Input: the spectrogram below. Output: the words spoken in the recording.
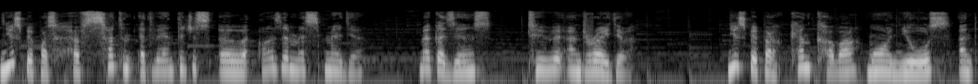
Newspapers have certain advantages over other mass media, magazines, TV and radio. Newspaper can cover more news and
